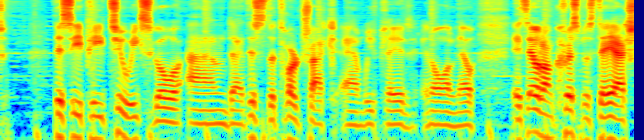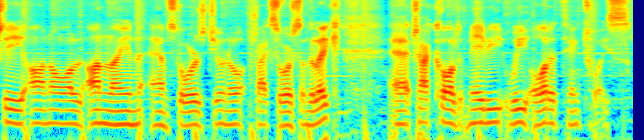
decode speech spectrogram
this EP two weeks ago, and uh, this is the third track um, we've played in all now. It's out on Christmas Day, actually, on all online um, stores, Juno, Traxsource, and the like. Uh, track called Maybe We Ought to Think Twice.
